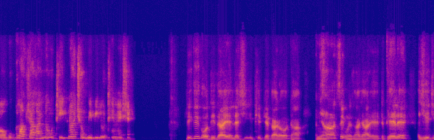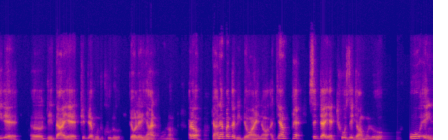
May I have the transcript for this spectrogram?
ပေါ်ကိုဘယ်လောက်ရာခိုင်နှုန်းအထိလွှမ်းခြုံမိပြီလို့ထင်လဲရှင်လီဂီကိုဒေတာရဲ့လက်ရှိအဖြစ်အပျက်ကတော့ဒါအများစိတ်ဝင်စားကြတယ်တကယ်လဲအရေးကြီးတဲ့ဟိုဒေတာရဲ့ဖြစ်ပျက်မှုတစ်ခုလို့ပြောလဲရတယ်ပေါ့နော်အဲ့တော့ဒါနဲ့ပတ်သက်ပြီးပြောရရင်တော့အကြမ်းဖက်စစ်တပ်ရဲ့ထိုးစစ်ကြောင့်မလို့အိုးအိမ်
